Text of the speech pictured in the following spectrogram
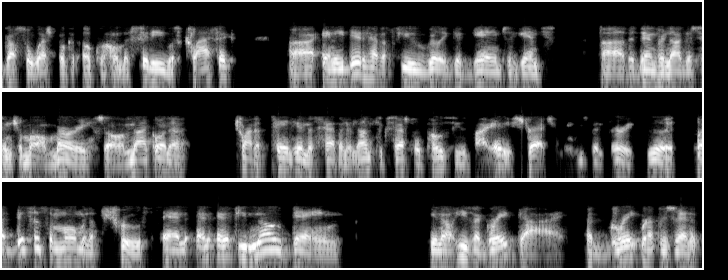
Russell Westbrook at Oklahoma City was classic. Uh, and he did have a few really good games against uh, the Denver Nuggets and Jamal Murray. So I'm not going to try to paint him as having an unsuccessful postseason by any stretch. I mean, he's been very good. But this is a moment of truth. And, and, and if you know Dame, you know, he's a great guy, a great representative,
